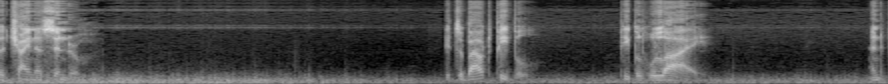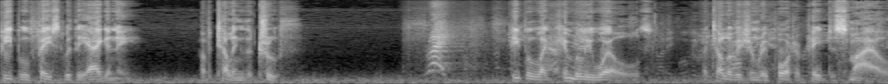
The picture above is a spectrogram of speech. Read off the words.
The China Syndrome. It's about people, people who lie, and people faced with the agony of telling the truth. Right. People like Kimberly Wells, a television reporter paid to smile,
